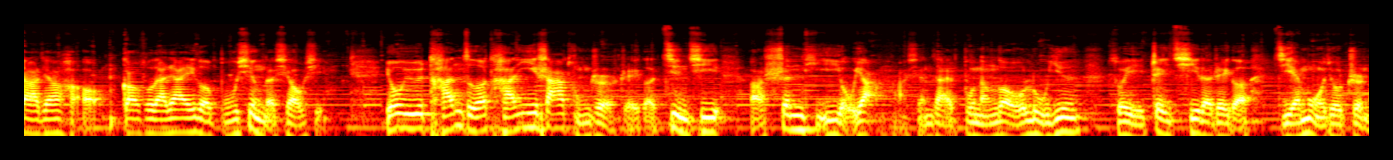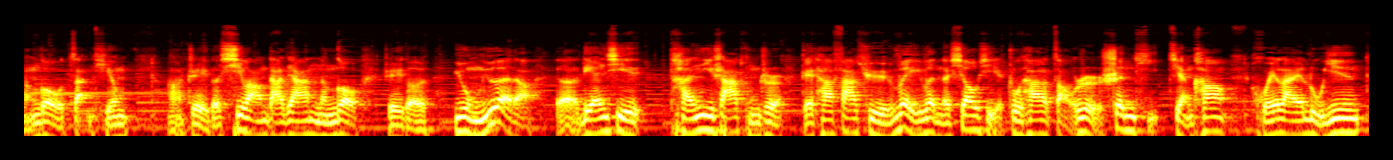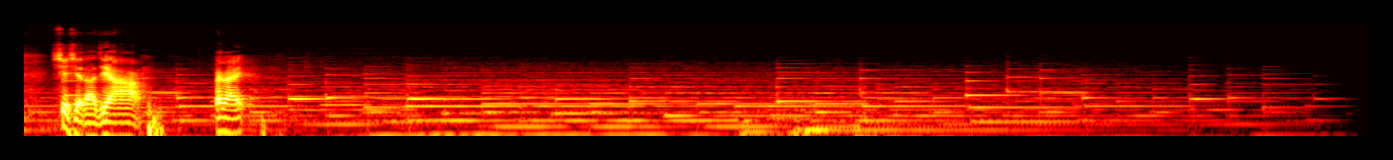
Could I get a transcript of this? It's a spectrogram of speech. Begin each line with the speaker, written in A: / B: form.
A: 大家好，告诉大家一个不幸的消息，由于谭泽谭一沙同志这个近期啊身体有恙啊，现在不能够录音，所以这期的这个节目就只能够暂停啊。这个希望大家能够这个踊跃的呃联系谭一沙同志，给他发去慰问的消息，祝他早日身体健康，回来录音。谢谢大家，拜拜。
